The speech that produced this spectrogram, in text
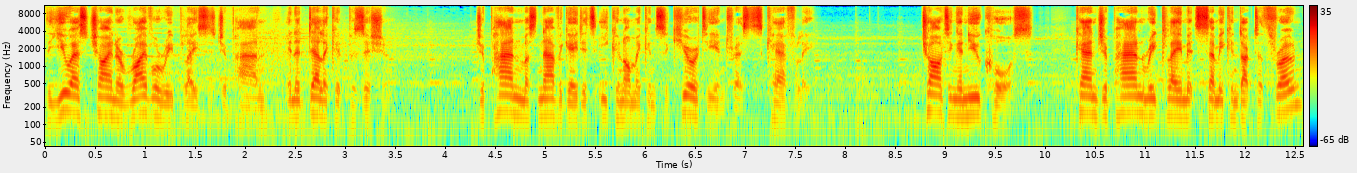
The US-China rivalry places Japan in a delicate position. Japan must navigate its economic and security interests carefully. Charting a new course, can Japan reclaim its semiconductor throne?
